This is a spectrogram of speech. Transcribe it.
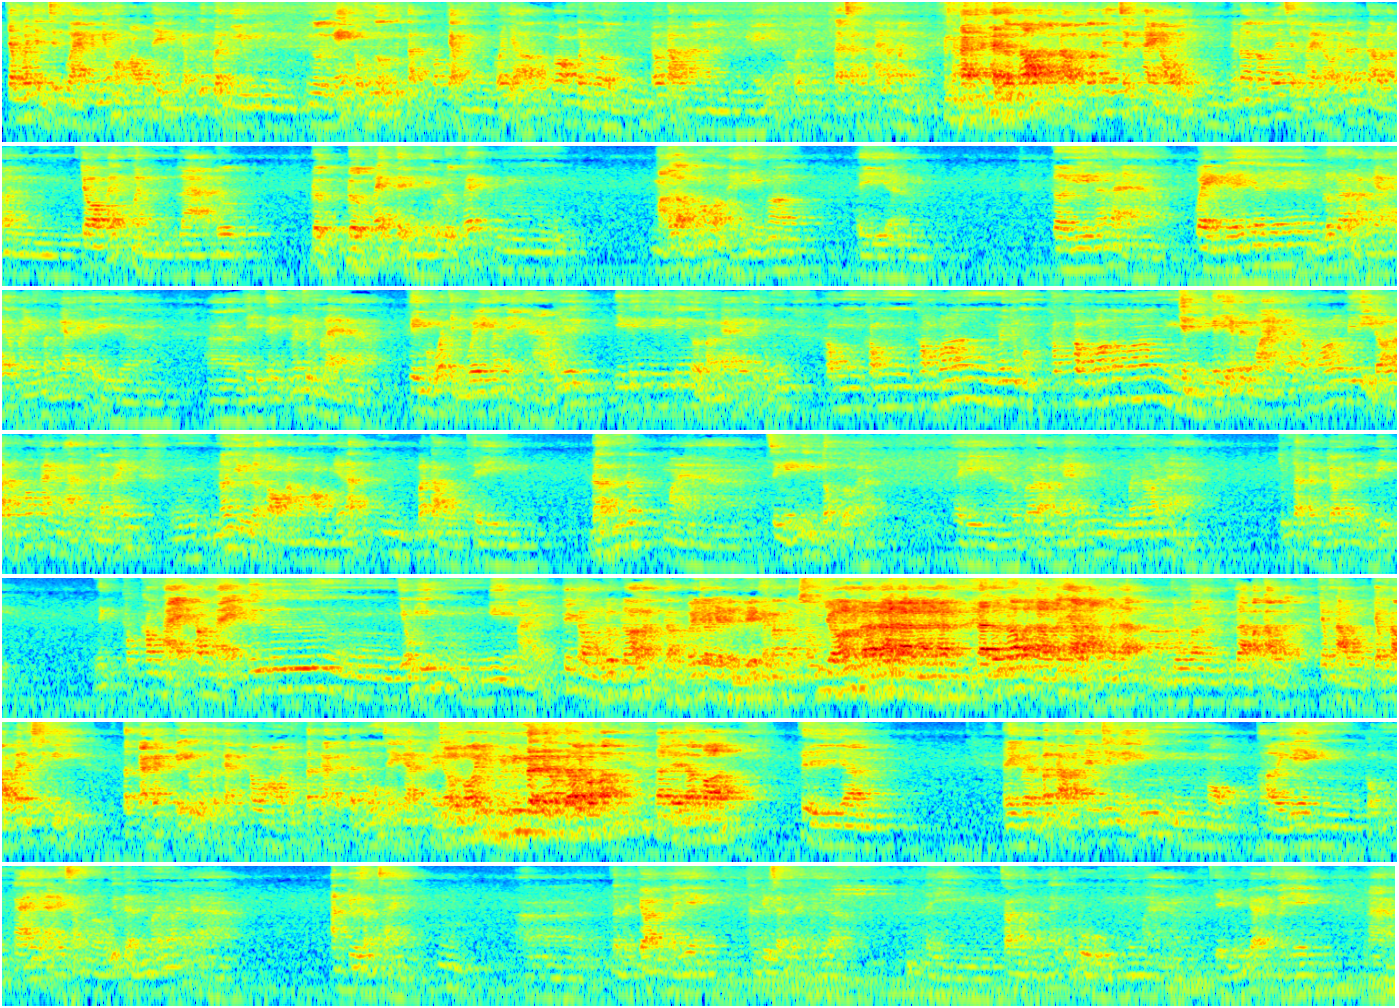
trong quá trình sinh hoạt trong nhóm học bổng thì mình gặp rất là nhiều người nghe cũng người khuyết tật có chồng có vợ có con bình thường. Lúc đầu là mình nghĩ "Ủa, tại sao không phải là mình? Lúc đó là bắt đầu có cái sự thay đổi. Nếu nó có cái sự thay đổi là bắt đầu là mình cho phép mình là được được được phép tìm hiểu được phép mở rộng mối quan hệ nhiều hơn. Thì cơ duyên đó là quen với, với, với lúc đó là bạn gái đó quen với bạn gái thì à, thì thì nói chung là khi mà quá trình quen đó thì hảo với với cái, cái, cái người bạn gái đó thì cũng không không không có nói chung là không không có có, có nhìn những cái vẻ bề ngoài hay là không có cái gì đó là nó khó khăn cả. Thì mình thấy nó như là toàn là màu hồng vậy đó. Ừ. bắt đầu thì đến lúc mà suy nghĩ nghiêm túc rồi đó thì à, lúc đó là bạn gái mới nói là chúng ta cần cho gia đình biết. Không không thể không thể cứ cứ, giấu giếm như vậy mãi cái câu mà lúc đó là cần phải cho gia đình biết thì bắt đầu sóng gió là, là, là, đã là, là lúc đó bắt đầu nó dao động rồi đó. Chung là, là bắt đầu là trong đầu trong đầu em suy nghĩ tất cả các kiểu tất cả các câu hỏi tất cả các huống xảy ra để đối phó để đối đối phó ta để đối phó thì um, thì bắt đầu là em suy nghĩ một thời gian cũng khá dài xong rồi quyết định mới nói là anh chưa sẵn sàng. Ừ. à, tình là cho anh thời gian anh chưa sẵn sàng bây giờ. Thì xong rồi bạn ấy cũng buồn nhưng mà vẫn cho em thời gian là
